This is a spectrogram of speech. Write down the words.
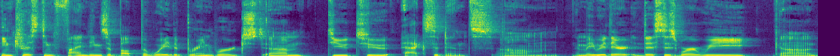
interesting findings about the way the brain works um, due to accidents. Um, maybe there, this is where we uh,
